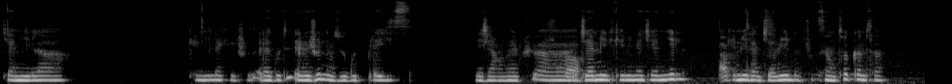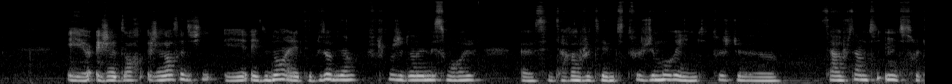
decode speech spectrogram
Camilla Camilla quelque chose. Elle a, goûté, elle a joué dans The Good Place. Mais j'arrive plus à Jamil Camilla Jamil. Ah, Camilla Jamil je que c'est un truc comme ça et, euh, et j'adore, j'adore cette fille. Et, et, dedans, elle était plutôt bien. Franchement, j'ai bien aimé son rôle. Euh, C'était rajouter une petite touche d'humour et une petite touche de. Ça a rajouté un petit, un petit truc.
